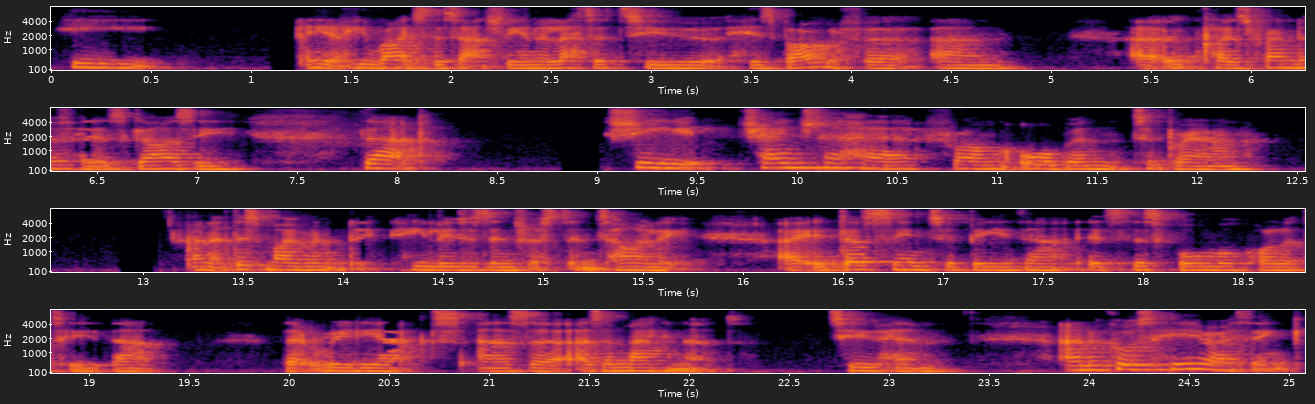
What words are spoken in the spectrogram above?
he, you know, he writes this actually in a letter to his biographer, um, a close friend of his, Gauzi, that she changed her hair from auburn to brown. And at this moment, he loses interest entirely. Uh, it does seem to be that it's this formal quality that that really acts as a as a magnet to him. And of course, here I think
